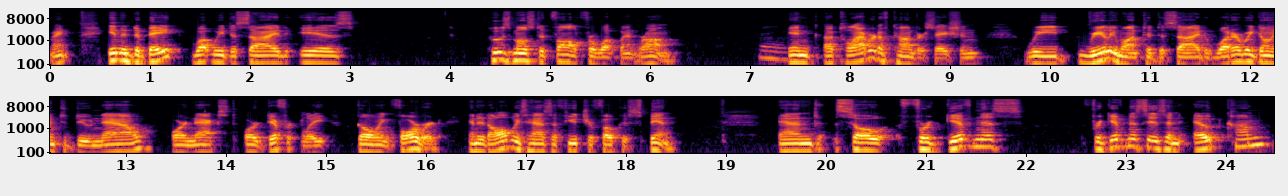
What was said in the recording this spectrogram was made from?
right? In a debate, what we decide is who's most at fault for what went wrong. Mm. In a collaborative conversation, we really want to decide what are we going to do now or next or differently going forward and it always has a future focused spin and so forgiveness forgiveness is an outcome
